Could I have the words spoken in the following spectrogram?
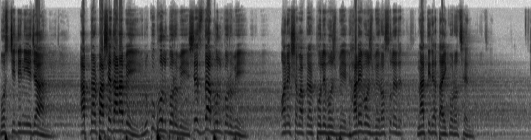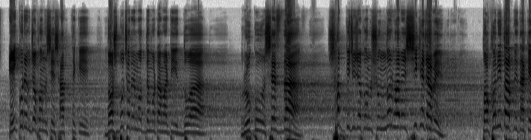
মসজিদে নিয়ে যান, আপনার পাশে দাঁড়াবে, রুকু ভুল করবে, সেজদা ভুল করবে, অনেক সময় আপনার কোলে বসবে, ঘাড়ে বসবে, রসুলের নাতিরা তাই করেছেন। এই করে যখন সে সাত থেকে দশ বছরের মধ্যে মোটামুটি দোয়া, রুকু, সেজদা সব কিছু যখন সুন্দরভাবে শিখে যাবে, তখনই তো আপনি তাকে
